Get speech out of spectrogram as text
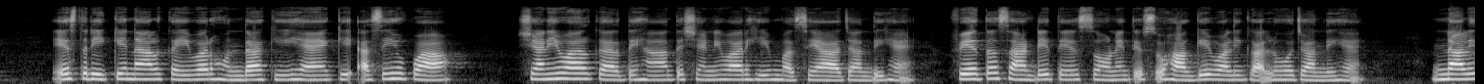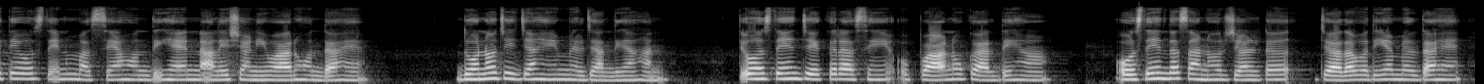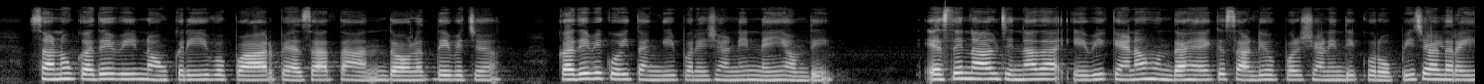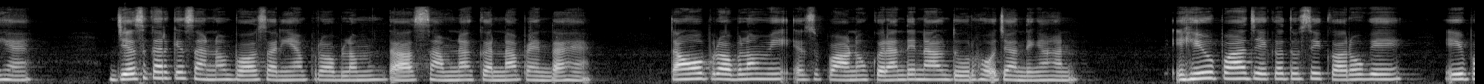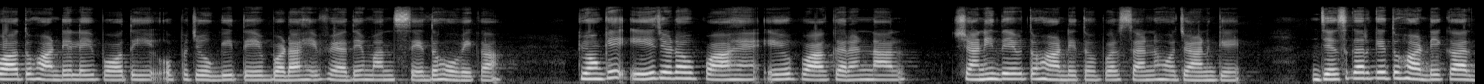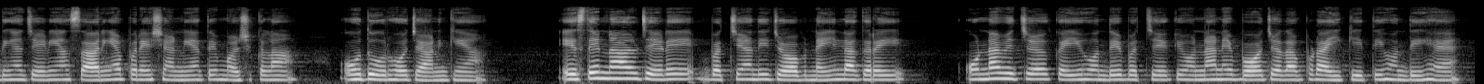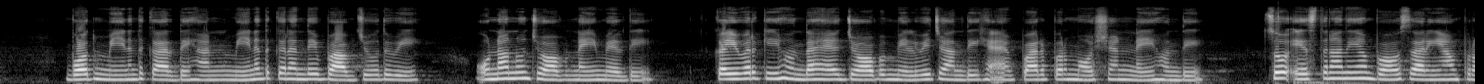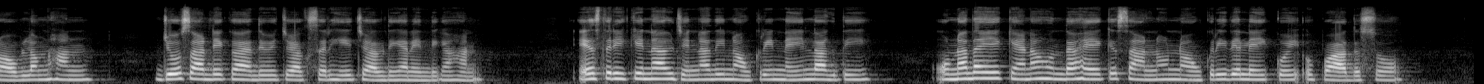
ਇਸ ਤਰੀਕੇ ਨਾਲ ਕਈ ਵਾਰ ਹੁੰਦਾ ਕੀ ਹੈ ਕਿ ਅਸੀਂ ਉਪਾਅ ਸ਼ਨੀਵਾਰ ਕਰਦੇ ਹਾਂ ਤੇ ਸ਼ਨੀਵਾਰ ਹੀ ਮਸਿਆ ਆ ਜਾਂਦੀ ਹੈ। ਫਿਰ ਤਾਂ ਸਾਡੇ ਤੇ ਸੋਨੇ ਤੇ ਸੁਹਾਗੇ ਵਾਲੀ ਗੱਲ ਹੋ ਜਾਂਦੀ ਹੈ। ਨਾਲੇ ਤੇ ਉਸ ਦਿਨ ਮੱਸਿਆ ਹੁੰਦੀ ਹੈ, ਨਾਲੇ ਸ਼ਨੀਵਾਰ ਹੁੰਦਾ ਹੈ। ਦੋਨੋਂ ਚੀਜ਼ਾਂ ਹੀ ਮਿਲ ਜਾਂਦੀਆਂ ਹਨ। ਤੇ ਉਸ ਦਿਨ ਜੇਕਰ ਅਸੀਂ ਉਪਾਅ ਨੂੰ ਕਰਦੇ ਹਾਂ, ਉਸ ਦਿਨ ਦਾ ਸਾਨੂੰ ਰਿਜ਼ਲਟ ਜ਼ਿਆਦਾ ਵਧੀਆ ਮਿਲਦਾ ਹੈ। ਸਾਨੂੰ ਕਦੇ ਵੀ ਨੌਕਰੀ, ਵਪਾਰ, ਪੈਸਾ, ਧਨ, ਦੌਲਤ ਦੇ ਵਿੱਚ ਕਦੇ ਵੀ ਕੋਈ ਤੰਗੀ, ਪਰੇਸ਼ਾਨੀ ਨਹੀਂ ਆਉਂਦੀ। ਇਸ ਦੇ ਨਾਲ ਜਿਨ੍ਹਾਂ ਦਾ ਇਹ ਵੀ ਕਹਿਣਾ ਹੁੰਦਾ ਹੈ ਕਿ ਸਾਡੇ ਉੱਪਰ ਸ਼ਨੀ ਦੀ ਕਰੋਪੀ ਚੱਲ ਰਹੀ ਹੈ। ਜਿਸ ਕਰਕੇ ਸਾਨੂੰ ਬਹੁਤ ਸਾਰੀਆਂ ਪ੍ਰੋਬਲਮ ਦਾ ਸਾਹਮਣਾ ਕਰਨਾ ਪੈਂਦਾ ਹੈ। ਤਾਂ ਉਹ ਪ੍ਰੋਬਲਮ ਵੀ ਇਸ ਉਪਾਅ ਨੂੰ ਕਰਨ ਦੇ ਨਾਲ ਦੂਰ ਹੋ ਜਾਂਦੀਆਂ ਹਨ। ਇਹ ਉਪਾਅ ਜੇਕਰ ਤੁਸੀਂ ਕਰੋਗੇ, ਇਹ ਉਪਾਅ ਤੁਹਾਡੇ ਲਈ ਬਹੁਤ ਹੀ ਉਪਯੋਗੀ ਤੇ ਬੜਾ ਹੀ ਫਾਇਦੇਮੰਦ ਸਿੱਧ ਹੋਵੇਗਾ। ਕਿਉਂਕਿ ਇਹ ਜਿਹੜਾ ਉਪਾਅ ਹੈ, ਇਹ ਉਪਾਅ ਕਰਨ ਨਾਲ ਸ਼ਨੀ ਦੇਵ ਤੁਹਾਡੇ ਤੋਂ ਪ੍ਰਸੰਨ ਹੋ ਜਾਣਗੇ। ਜਿਸ ਕਰਕੇ ਤੁਹਾਡੇ ਘਰ ਦੀਆਂ ਜਿਹੜੀਆਂ ਸਾਰੀਆਂ ਪਰੇਸ਼ਾਨੀਆਂ ਤੇ ਮੁਸ਼ਕਲਾਂ, ਉਹ ਦੂਰ ਹੋ ਜਾਣਗੀਆਂ। ਇਸ ਦੇ ਨਾਲ ਜਿਹੜੇ ਬੱਚਿਆਂ ਦੀ ਜੌਬ ਨਹੀਂ ਲੱਗ ਰਹੀ, ਉਹਨਾਂ ਵਿੱਚ ਕਈ ਹੁੰਦੇ ਬੱਚੇ ਕਿ ਉਹਨਾਂ ਨੇ ਬਹੁਤ ਜ਼ਿਆਦਾ ਪੜ੍ਹਾਈ ਕੀਤੀ ਹੁੰਦੀ ਹੈ। ਬਹੁਤ ਮਿਹਨਤ ਕਰਦੇ ਹਨ। ਮਿਹਨਤ ਕਰਨ ਦੇ ਬਾਵਜੂਦ ਵੀ ਉਹਨਾਂ ਨੂੰ ਜੌਬ ਨਹੀਂ ਮਿਲਦੀ। ਕਈ ਵਾਰ ਕੀ ਹੁੰਦਾ ਹੈ ਜੌਬ ਮਿਲ ਵੀ ਜਾਂਦੀ ਹੈ, ਪਰ ਪ੍ਰਮੋਸ਼ਨ ਨਹੀਂ ਹੁੰਦੀ। ਸੋ ਇਸ ਤਰ੍ਹਾਂ ਦੀਆਂ ਬਹੁਤ ਸਾਰੀਆਂ ਪ੍ਰੋਬਲਮ ਹਨ, ਜੋ ਸਾਡੇ ਘਰ ਦੇ ਵਿੱਚ ਅਕਸਰ ਹੀ ਚੱਲਦੀਆਂ ਰਹਿੰਦੀਆਂ ਹਨ। ਇਸ ਤਰੀਕੇ ਨਾਲ ਜਿਨ੍ਹਾਂ ਦੀ ਨੌਕਰੀ ਨਹੀਂ ਲੱਗਦੀ, ਉਹਨਾਂ ਦਾ ਇਹ ਕਹਿਣਾ ਹੁੰਦਾ ਹੈ ਕਿ ਸਾਨੂੰ ਨੌਕਰੀ ਦੇ ਲਈ ਕੋਈ ਉਪਾਅ ਦੱਸੋ।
